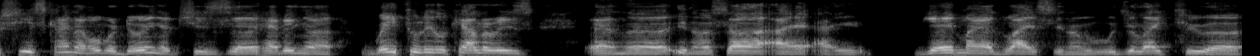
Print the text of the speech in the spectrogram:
she's kind of overdoing it. She's uh, having uh, way too little calories. And, uh, you know, so I, I gave my advice, you know, would you like to, uh,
